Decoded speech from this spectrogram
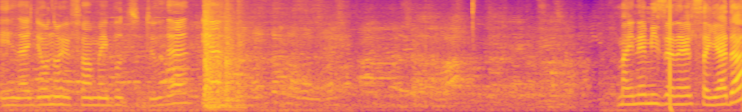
and I don't know if I'm able to do that yet. My name is Anel Sayada,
